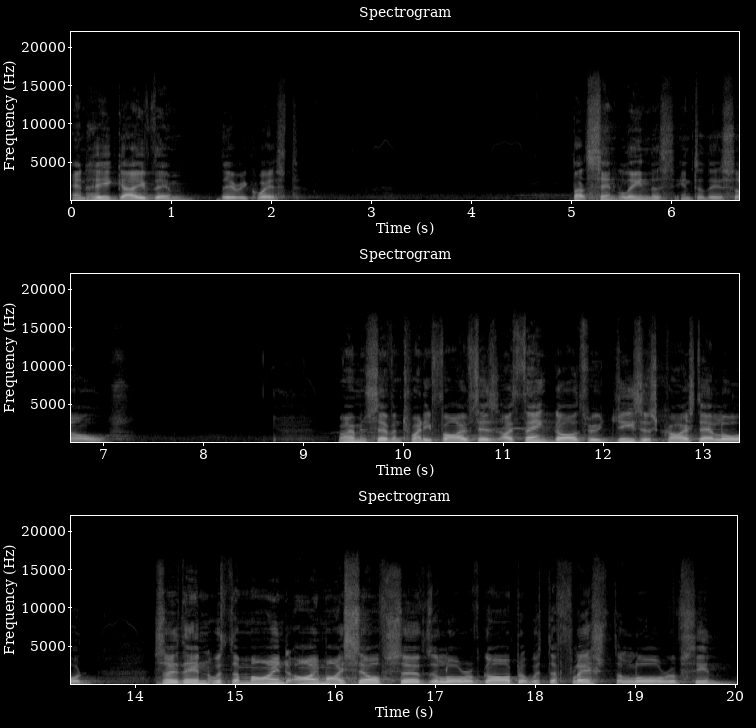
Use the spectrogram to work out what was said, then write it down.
and he gave them their request, but sent leanness into their souls. Romans 7:25 says, "I thank God through Jesus Christ our Lord. So then with the mind I myself serve the law of God, but with the flesh the law of sin."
